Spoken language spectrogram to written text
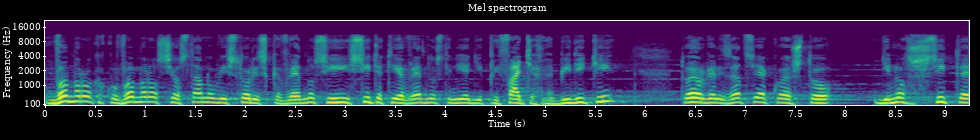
ВМРО како ВМРО се останува историска вредност и сите тие вредности ние ги прифаќавме бидејќи тоа е организација која што ги носи сите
